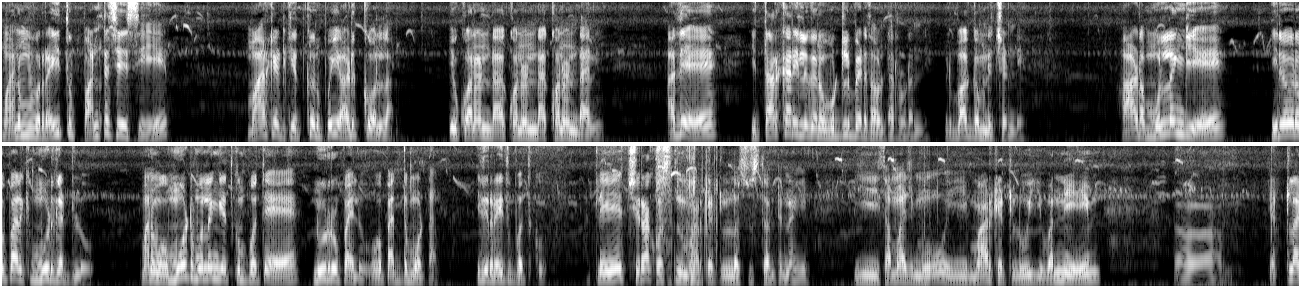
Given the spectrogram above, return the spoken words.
మనం రైతు పంట చేసి మార్కెట్కి ఎత్తుకొని పోయి అడుక్కోవాలా. ఇవి కొనండా కొనండా కొనండా అని. అదే ఈ తరకారీలు కానీ వడ్లు పెడతా ఉంటారు చూడండి. మీరు బాగా గమనించండి. ఆడ ముల్లంగి ఇరవై రూపాయలకి మూడు గడ్డలు మనం ఒక మూట ముల్లంగి ఎత్తుకుని పోతే నూరు రూపాయలు ఒక పెద్ద మూట. ఇది రైతు బతుకు. అట్లే చిరాకు వస్తుంది మార్కెట్లలో చూస్తుంటే నాకు. ఈ సమాజము ఈ మార్కెట్లు ఇవన్నీ ఎట్లా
